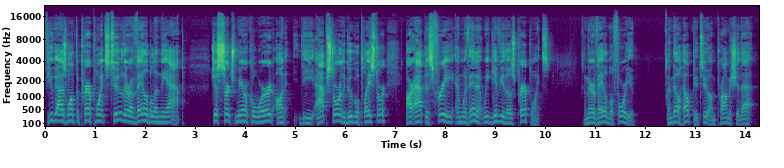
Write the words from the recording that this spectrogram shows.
If you guys want the prayer points too, they're available in the app. Just search Miracle Word on the App Store, the Google Play Store. Our app is free, and within it, we give you those prayer points, and they're available for you. And they'll help you too. I promise you that.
